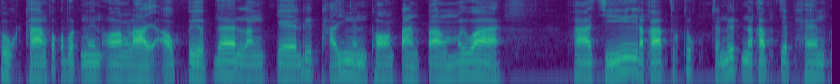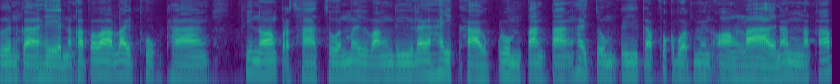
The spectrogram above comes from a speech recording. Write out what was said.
ถูกทางพวกกบฏมินออนไลน์เอาเปรียบและรังแกรีดไถเงินทองต่างๆ ไม่ว่า ภาษีนะครับ ทุกๆชนิดนะครับจะแพงเกินกว่าเหตุนะครับ เพราะว่าไล่ถูกทางพี่น้องประชาชนไม่หวังดีและให้ข่าวกลุ่มต่างๆ ให้โจมตีกับพวกกบฏเมนออนไลน์นั่นนะครับ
